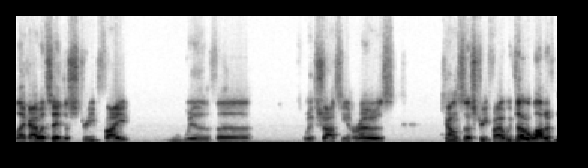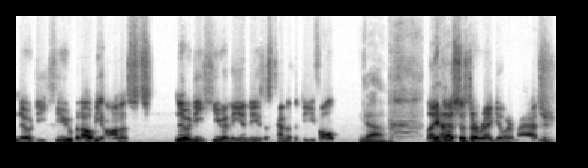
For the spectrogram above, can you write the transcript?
like i would say the street fight with uh with Shotzi and rose counts as a street fight we've done a lot of no dq but i'll be honest no dq in the indies is kind of the default Yeah. like Yeah. that's just a regular match.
